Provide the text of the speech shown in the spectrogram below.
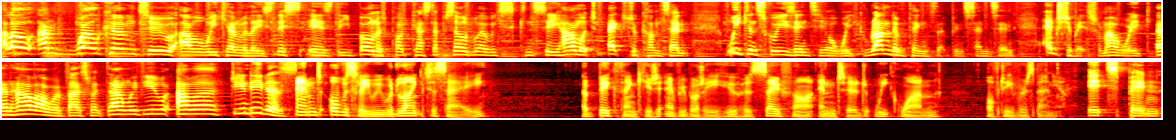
Hello and welcome to our weekend release. This is the bonus podcast episode where we can see how much extra content we can squeeze into your week, random things that have been sent in, extra bits from our week, and how our advice went down with you, our G and Divas. And obviously, we would like to say a big thank you to everybody who has so far entered week one of Diva Hispania. It's been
